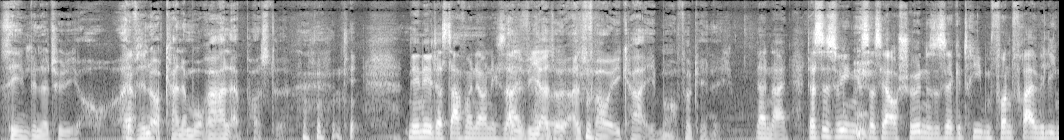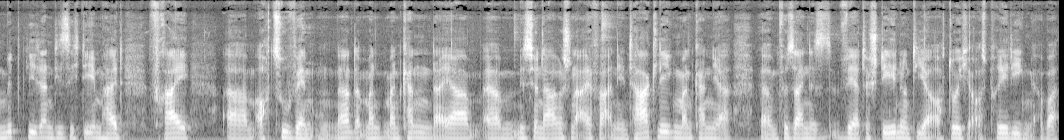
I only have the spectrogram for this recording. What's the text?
sehen wir natürlich auch. Also ja. Wir sind auch keine Moralapostel. nee, nee, das darf man ja auch nicht sagen. Also wir also als VEK eben auch wirklich nicht. Nein, nein. deswegen ist das ja auch schön. Es ist ja getrieben von freiwilligen Mitgliedern, die sich dem halt frei ähm, auch zuwenden. Ne? Man, man kann da ja ähm, missionarischen Eifer an den Tag legen, man kann ja ähm, für seine Werte stehen und die ja auch durchaus predigen, aber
